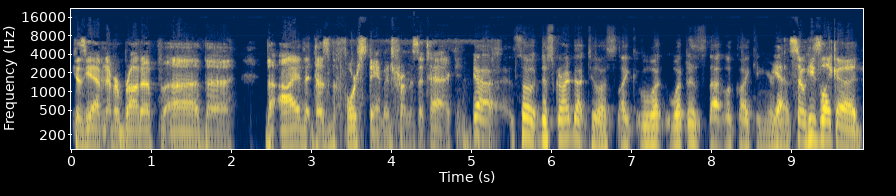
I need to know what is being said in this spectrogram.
Because yeah, I've never brought up uh, the the eye that does the force damage from his attack. Yeah. So describe that to us. Like, what what does that look like in your Yeah, head? so he's like a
